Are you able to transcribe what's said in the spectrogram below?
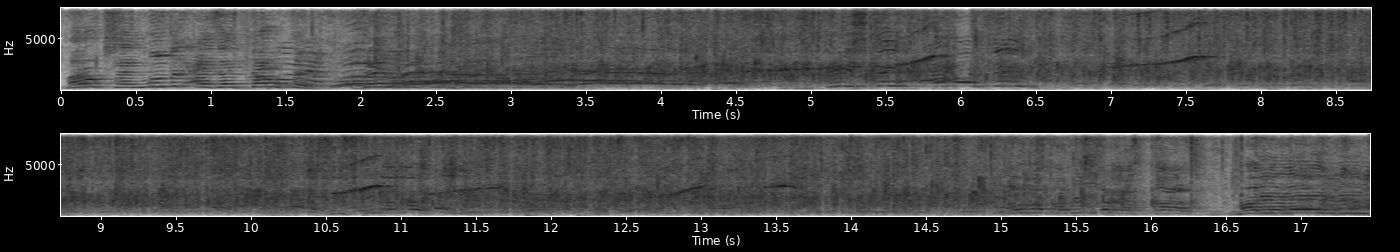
maar ook zijn moeder en zijn tante zijn mee. Christine en Martin! Christine en Martin! Marjolein die...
